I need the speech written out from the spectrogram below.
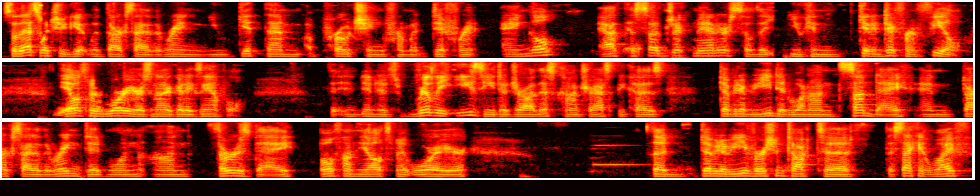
So that's what you get with Dark Side of the Ring. You get them approaching from a different angle at the subject matter so that you can get a different feel. The Yep. Ultimate Warrior is another good example. And it's really easy to draw this contrast because WWE did one on Sunday and Dark Side of the Ring did one on Thursday, both on the Ultimate Warrior. The WWE version talked to the second wife,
